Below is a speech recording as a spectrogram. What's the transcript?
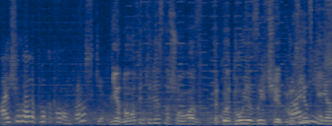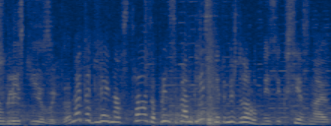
А еще надо по какому? По-русски? Ні, ну от інтересно, що у вас таке двоязичие, грузинський і Конечно. англійський язик, да? Ну, это для иностранцев. В принципе, английский – это международный язык, все знают.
